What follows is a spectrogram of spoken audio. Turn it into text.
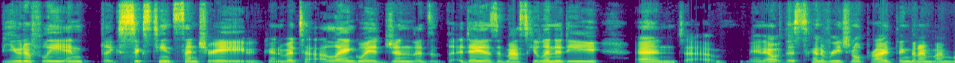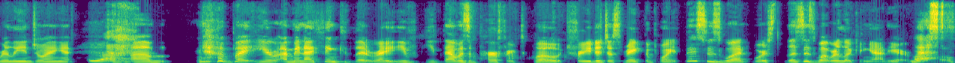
beautifully in like 16th century kind of a, language and the, the, ideas of masculinity and uh, you know this kind of regional pride thing that I'm I'm really enjoying it. Yeah. Um, but you're I mean I think that right you've you, that was a perfect quote for you to just make the point. This is what we're this is what we're looking at here. Yes. So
